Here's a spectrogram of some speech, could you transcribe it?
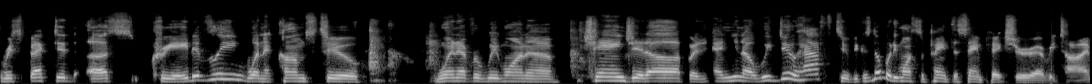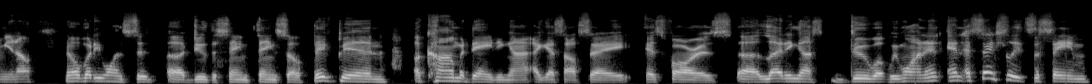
respected us creatively when it comes to whenever we want to change it up. And, and you know we do have to because nobody wants to paint the same picture every time you know? Nobody wants to uh, do the same thing. So they've been accommodating I, I guess i'll say as far as uh, letting us do what we want. And, and essentially it's the same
